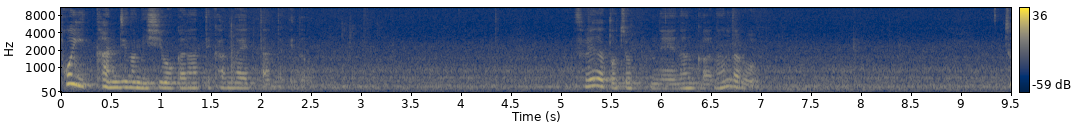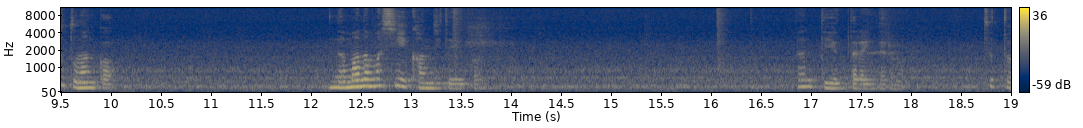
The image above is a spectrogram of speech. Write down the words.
ぽい感じのにしようかなって考えてたんだけど。それだとちょっとねなんかなんだろう。ちょっとなんか生々しい感じというか。なんて言ったらいいんだろう。ちょっと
